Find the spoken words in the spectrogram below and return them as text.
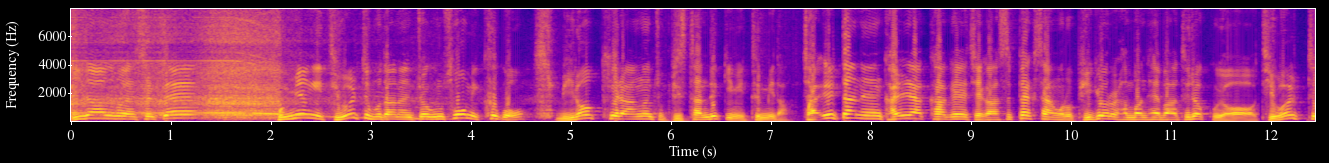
2단으로 했을 때 분명히 디월트보다는 조금 소음이 크고 미러키랑은 좀 비슷한 느낌이 듭니다. 자 일단은 간략하게 제가 스펙상으로 비교를 한번 해봐 드렸고요. 디월트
